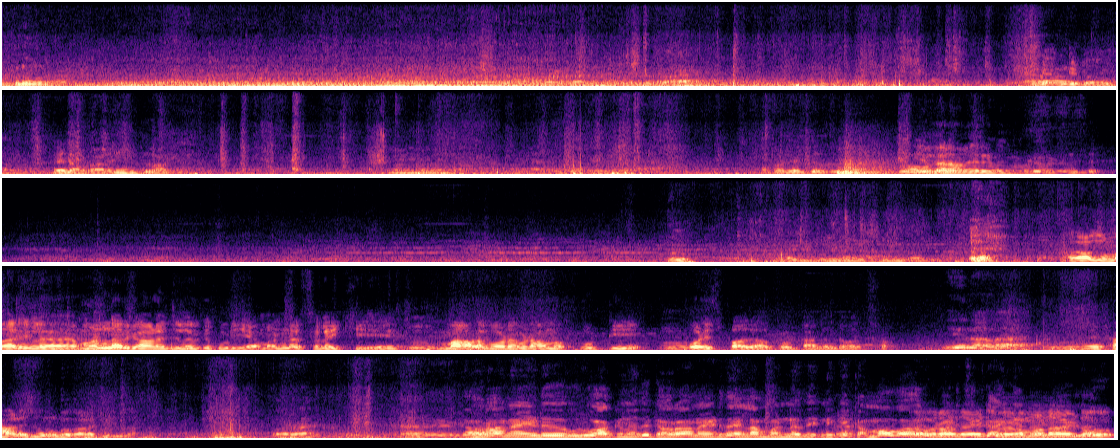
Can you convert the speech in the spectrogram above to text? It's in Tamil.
கொடுங்க. வாங்க. வேணாம். வேணாம் இருக்கட்டும் அதாவது மதுரையில் மன்னர் காலேஜில் இருக்கக்கூடிய மன்னர் சிலைக்கு மாலை போட விடாம பூட்டி போலீஸ் பாதுகாப்பு போட்டாங்க இந்த வருஷம் காலேஜ் வந்து உங்கள் காலேஜ் இல்லை. கௌரவ நாயுடு உருவாக்குனது கௌரவ நாயுடு தான் எல்லாம் பண்ணது. இன்னைக்கு கம்மவா கௌரவ நாயுடு வெளம நாயுடும்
